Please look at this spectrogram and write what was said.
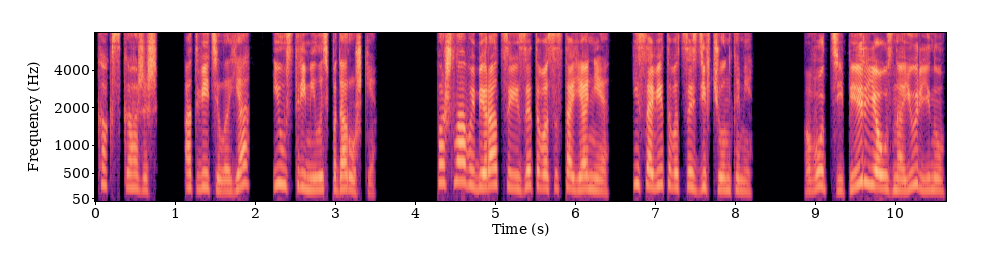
«Как скажешь», — ответила я и устремилась по дорожке. Пошла выбираться из этого состояния и советоваться с девчонками. Вот теперь я узнаю Рину.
